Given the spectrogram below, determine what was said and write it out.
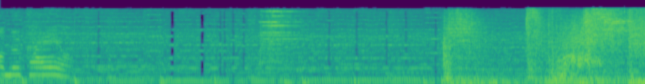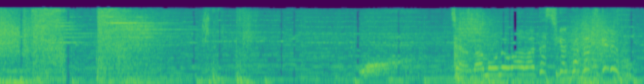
を迎えよ。魔者は私が片付ける。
